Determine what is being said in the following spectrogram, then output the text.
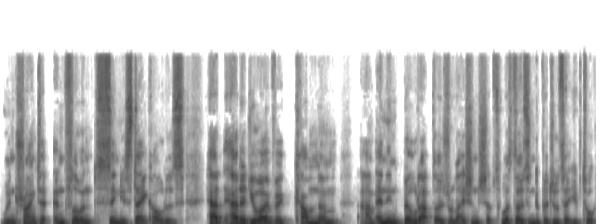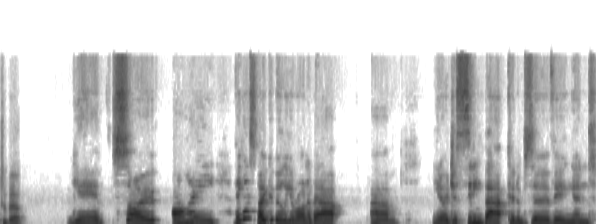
when trying to influence senior stakeholders how how did you overcome them um, and then build up those relationships with those individuals that you've talked about yeah so i I think I spoke earlier on about, um, you know, just sitting back and observing and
